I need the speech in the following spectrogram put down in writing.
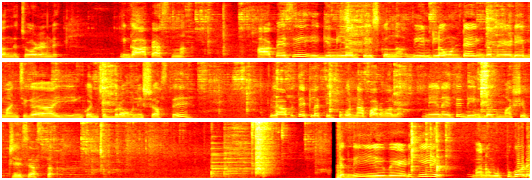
ఉంది చూడండి. ఇంకా ఆపేస్తున్నా. ఆపేసి ఈ గిన్నెలోకి తీసుకుందాం. దీంట్లో ఉంటే ఇంకా వేడి మంచిగా అయ్యి ఇంకొంచెం బ్రౌనిష్ వస్తాయి లేకపోతే ఇట్లా తిప్పుకున్నా పర్వాలే. నేనైతే దీంట్లోకి మా షిఫ్ట్ చేసేస్తా. ఉంటుంది. ఈ వేడికి మనం ఉప్పు కూడా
